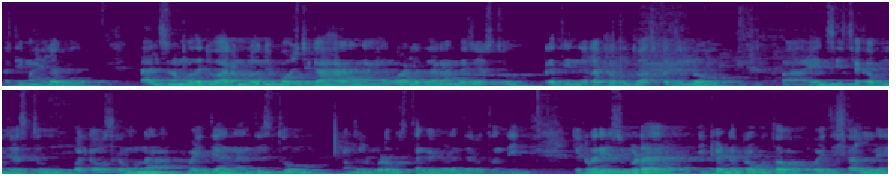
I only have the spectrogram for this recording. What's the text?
ప్రతి మహిళకు దాల్చిన మొదటి వారంలోనే పౌష్టికాహారాన్ని అంగన్వాడీల ద్వారా అందజేస్తూ ప్రతి నెల ప్రభుత్వ ఆసుపత్రుల్లో ఏఎన్సీ చెకప్లు చేస్తూ వారికి అవసరం ఉన్న వైద్యాన్ని అందిస్తూ మందులు కూడా ఉచితంగా ఇవ్వడం జరుగుతుంది. డెలివరీస్ కూడా ఇక్కడనే ప్రభుత్వ వైద్యశాలనే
